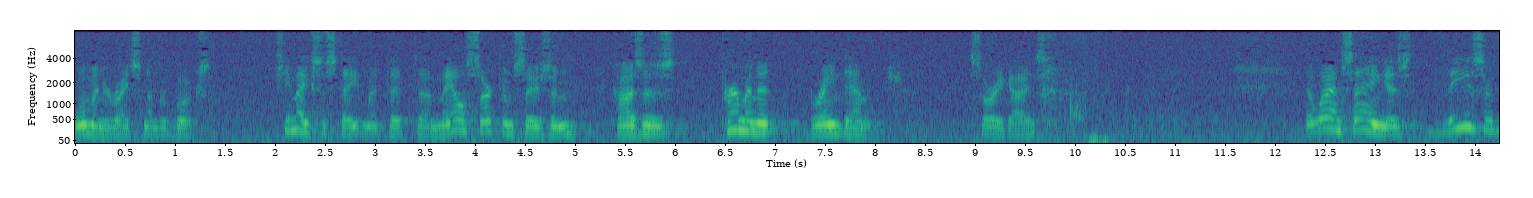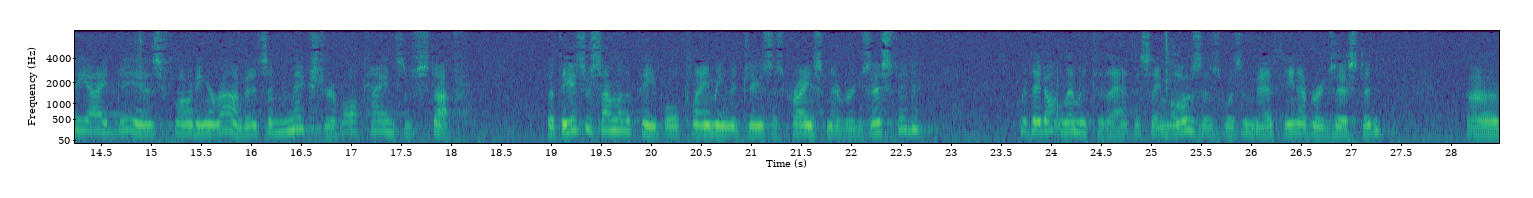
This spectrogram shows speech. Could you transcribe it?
a woman who writes a number of books, she makes a statement that uh, male circumcision causes permanent brain damage. Sorry, guys. What I'm saying is, these are the ideas floating around, but it's a mixture of all kinds of stuff. But these are some of the people claiming that Jesus Christ never existed. But they don't limit to that. They say Moses was a myth, he never existed. Uh,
